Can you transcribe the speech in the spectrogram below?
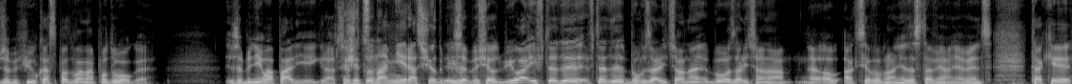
żeby piłka spadła na podłogę. Żeby nie łapali jej gracze. W sensie co najmniej raz się odbiło. żeby się odbiła i wtedy, wtedy był zaliczone, było zaliczana e, akcja w obronie zestawiania. Więc takie,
